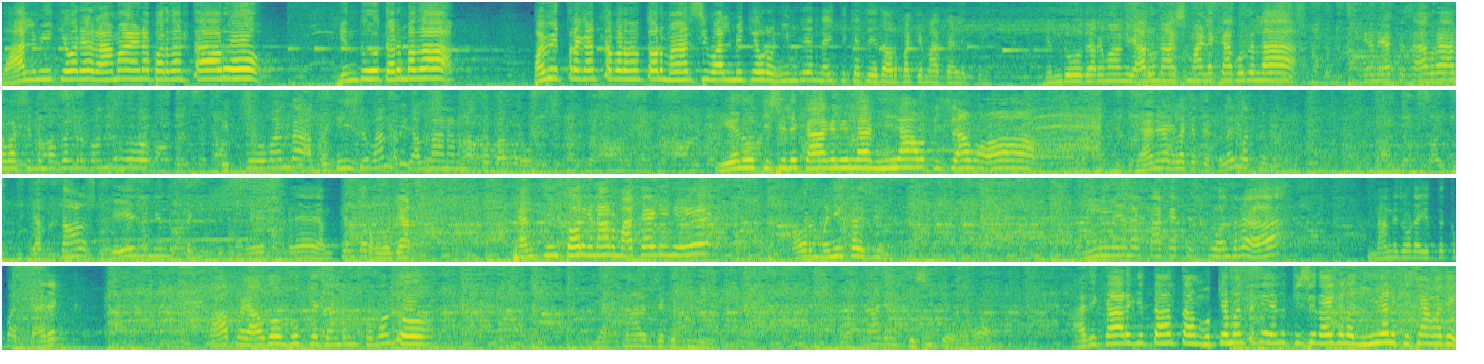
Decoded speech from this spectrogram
ವಾಲ್ಮೀಕಿಯವರೇ ರಾಮಾಯಣ ಬರೆದಂತವರು ಹಿಂದೂ ಧರ್ಮದ ಪವಿತ್ರ ಗ್ರಂಥ ಬರೆದಂಥವ್ರು ಮಹರ್ಷಿ ವಾಲ್ಮೀಕಿಯವರು. ನಿಮ್ಗೆ ನೈತಿಕತೆ ಇದೆ ಅವ್ರ ಬಗ್ಗೆ ಮಾತಾಡಲಿಕ್ಕೆ? ಹಿಂದೂ ಧರ್ಮವನ್ನು ಯಾರು ನಾಶ ಮಾಡ್ಲಿಕ್ಕೆ ಆಗೋದಿಲ್ಲ ಏನು ಎಷ್ಟು ಸಾವಿರಾರು ವರ್ಷದ ಮೊಘಲರು ಬಂದರು ಇತ್ತು ಬಂದ, ಬ್ರಿಟಿಷರು ಬಂದ್ರು, ಎಲ್ಲ ನನ್ನ ಮಕ್ಕಳು ಬಂದರು. ಏನೂ ಕಿಸಿಲಿಕ್ಕೆ ಆಗಲಿಲ್ಲ ನೀ ಯಾವ ಕಿಸ್ಯಾವ? ಧ್ಯಾನ ಆಗ್ಲಕತ್ತೈತಲ್ಲ ಇವತ್ತು ನಿಮ್ಗೆ? ಯತ್ನಾಳ್ ಸ್ಟೇಜ್ನಿಂದ ತೆಗಿತಾರೆ ಮಕ್ಕಳೇ, ಎಂತಿಂತವ್ರು ಹೋಗ್ಯಾರ? ಎಂತಿಂತವ್ರಿಗೆ ನಾನು ಮಾತಾಡೀನಿ, ಅವ್ರ ಮನಿ ಕಳಿಸೀನಿ. ನೀನೇನಾರ ತಾಕತ್ತಿತ್ತು ಅಂದ್ರೆ ನನ್ನ ಜೋಡ ಇದ್ದಕ್ಕೆ ಬಾ ಡೈರೆಕ್ಟ್ ಪಾಪ ಯಾವುದೋ ಮುಖ್ಯ ಜನರನ್ನು ತಗೊಂಡು ಯತ್ನಾಳ ಜಗತ್ತಿಗೆ. ಯತ್ನಾಳ ಏನು ಕಿಸಿತೇವ ಅಧಿಕಾರಗಿದ್ದಂತ ಮುಖ್ಯಮಂತ್ರಿಗೆ ಏನು ಕಿಸಿದಾಗಿಲ್ಲ ನೀವೇನು ಕಿಸಾಮದಿ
